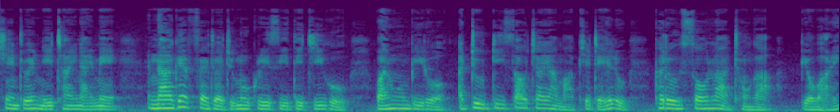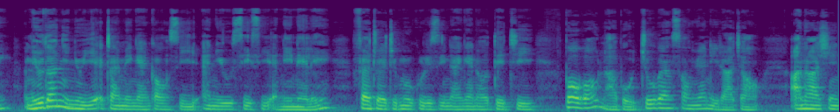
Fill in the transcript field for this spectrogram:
ရှင်တွဲနေထိုင်နိုင်မဲ့အနာဂတ် Federal Democracy တည်ကြီးကိုဝိုင်းဝန်းပြီးတော့အတူတည်ဆောက်ကြရမှာဖြစ်တယ်လို့ဖဒိုစောလှထွန်းကပြောပါတယ်အမျိုးသားညီညွတ်ရေးအတိုင်ပင်ခံကောင်စီ NUCC အနေနဲ့လေ Federal Democracy နိုင်ငံတော်တည်ကြီးပေါ်ပေါက်လာဖို့ကြိုးပမ်းဆောင်ရွက်နေတာကြောင့်အာဏာရှင်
